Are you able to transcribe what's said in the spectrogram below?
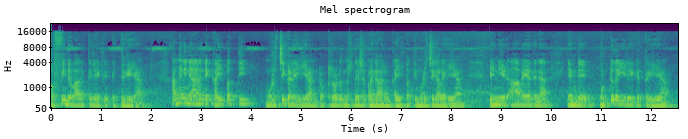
കഫിന്റെ ഭാഗത്തിലേക്ക് എത്തുകയാണ്. അങ്ങനെ ഞാൻ എന്റെ കൈപ്പത്തി മുറിച്ച് കളയുകയാണ്. ഡോക്ടറുടെ നിർദ്ദേശപ്രകാരം കൈപ്പത്തി മുറിച്ച് കളയുകയാണ്. പിന്നീട് ആ വേദന എന്റെ മുട്ടുകൈയിലേക്ക് എത്തുകയാണ്.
